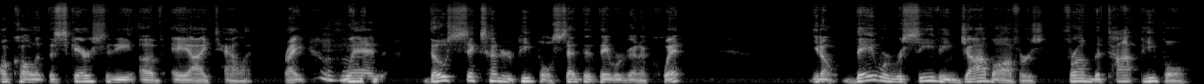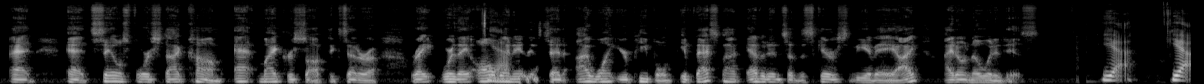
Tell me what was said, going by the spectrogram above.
I'll call it the scarcity of AI talent, right? Mm-hmm. When those 600 people said that they were going to quit, you know, they were receiving job offers from the top people at at salesforce.com, at Microsoft, et cetera, right? Where they all yeah. went in and said, I want your people. If that's not evidence of the scarcity of AI, I don't know what it is. Yeah. Yeah,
